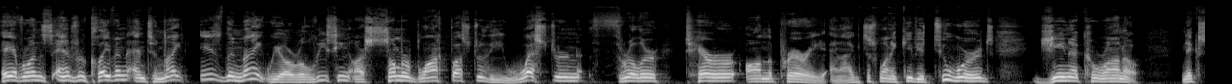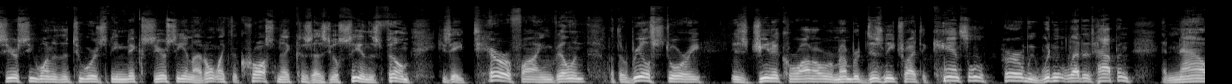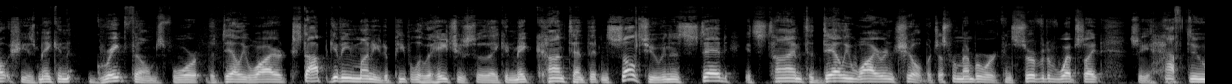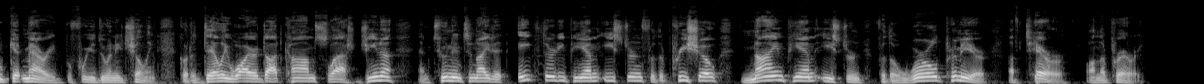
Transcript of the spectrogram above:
Hey everyone, it's Andrew Klavan, and tonight is the night we are releasing our summer blockbuster, the Western thriller Terror on the Prairie. And I just want to give you two words Gina Carano. Nick Searcy wanted the two words to be Nick Searcy, and I don't like the cross Nick because, as you'll see in this film, he's a terrifying villain. But the real story is Gina Carano. Remember, Disney tried to cancel her. We wouldn't let it happen. And now she is making great films for the Daily Wire. Stop giving money to people who hate you so they can make content that insults you. And instead, it's time to Daily Wire and chill. But just remember, we're a conservative website, so you have to get married before you do any chilling. Go to dailywire.com slash Gina and tune in tonight at 8.30 p.m. Eastern for the pre-show, 9 p.m. Eastern for the world premiere of Terror on the Prairie.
